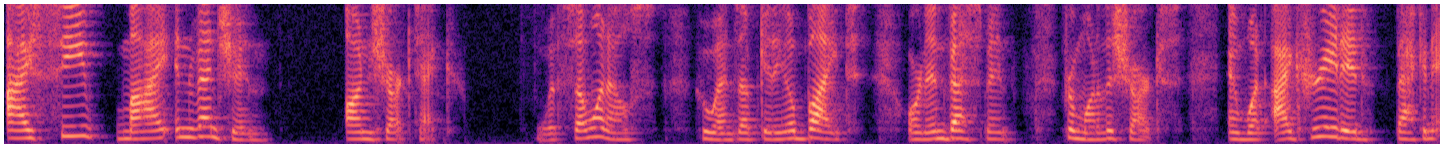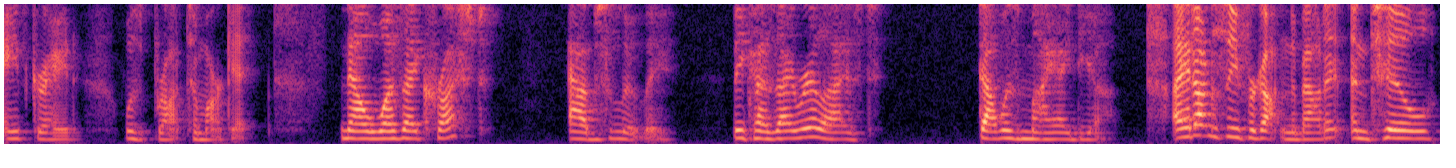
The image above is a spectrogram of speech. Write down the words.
I see my invention on Shark Tank with someone else who ends up getting a bite or an investment from one of the sharks. And what I created back in eighth grade was brought to market. Now, was I crushed? Absolutely. Because I realized that was my idea. I had honestly forgotten about it until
